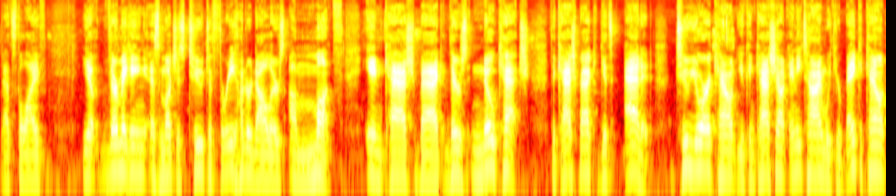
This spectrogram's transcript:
that's the life you know, they're making as much as two to three hundred dollars a month in cash back. There's no catch. The cash back gets added to your account. You can cash out anytime with your bank account.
